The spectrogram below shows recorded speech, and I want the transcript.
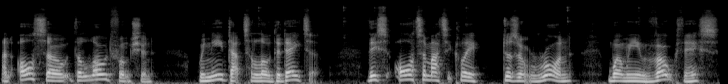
and also the load function. We need that to load the data. This automatically doesn't run when we invoke this.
